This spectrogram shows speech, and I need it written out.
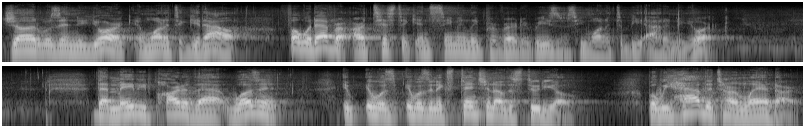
Judd was in New York and wanted to get out, for whatever artistic and seemingly perverted reasons, he wanted to be out of New York. That maybe part of that wasn't, it, it, was, it was an extension of the studio. But we have the term land art.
